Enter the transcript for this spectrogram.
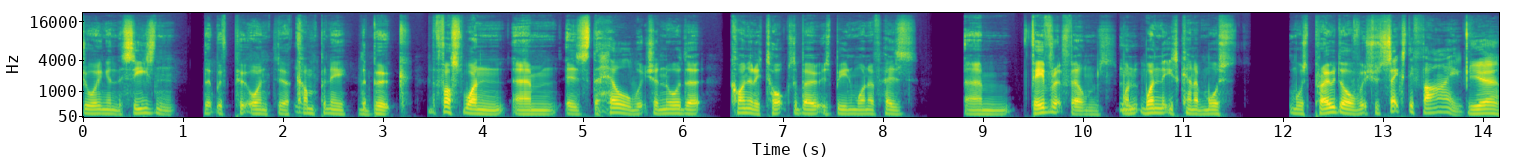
showing in the season that we've put on Mm. to accompany the book. The first one um, is The Hill, which I know that Connery talks about as being one of his um, favourite films, one Mm. one that he's kind of most most proud of, which was sixty five, yeah,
